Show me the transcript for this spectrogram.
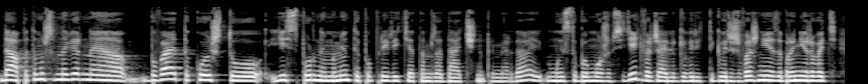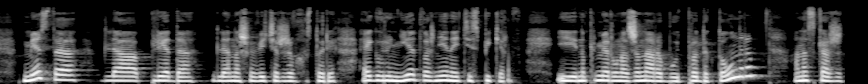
Да, потому что, наверное, бывает такое, что есть спорные моменты по приоритетам задач, например, да? Мы с тобой можем сидеть в agile и говорить, ты говоришь, важнее забронировать место для пледа, для нашего вечера живых историй, а я говорю, нет, важнее важнее найти спикеров. И, например, у нас Жанара будет продукт оунером она скажет,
